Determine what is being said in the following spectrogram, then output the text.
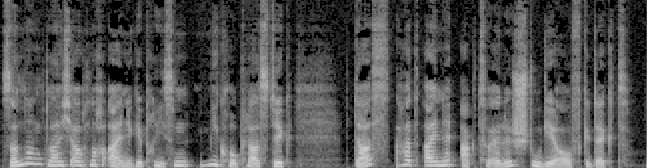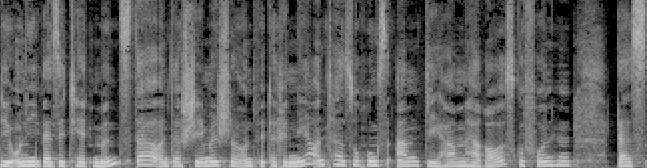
sondern gleich auch noch einige Prisen Mikroplastik. Das hat eine aktuelle Studie aufgedeckt. Die Universität Münster und das Chemische und Veterinäruntersuchungsamt, die haben herausgefunden, dass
